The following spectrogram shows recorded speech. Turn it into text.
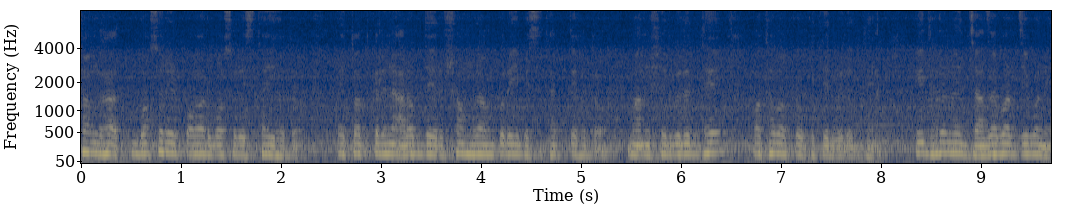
সংঘাত বছরের পর বছর স্থায়ী হতো। এই তৎকালীন আরবদের সংগ্রাম করেই বেঁচে থাকতে হতো মানুষের বিরুদ্ধে অথবা প্রকৃতির বিরুদ্ধে। এই ধরনের যাযাবার জীবনে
